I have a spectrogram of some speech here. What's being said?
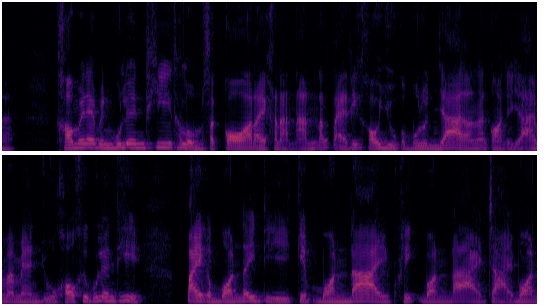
9.5 เขาไม่ได้เป็นผู้เล่นที่ถล่มสกอร์อะไรขนาดนั้น ตั้งแต่ที่เขาอยู่กับโบโลญญาแล้วนะก่อนจะย้ายมาแมนยูเขาคือผู้เล่นที่ไปกับบอลได้ดี เก็บบอลได้พลิกบอลได้ จ่ายบอล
